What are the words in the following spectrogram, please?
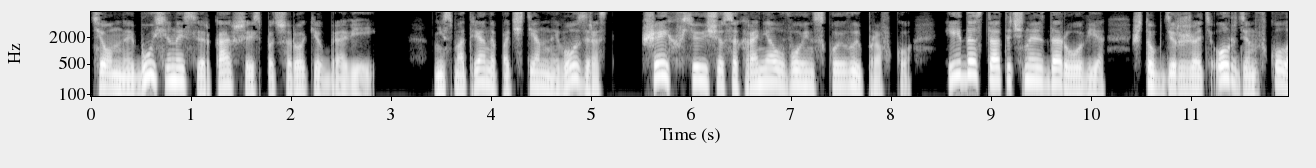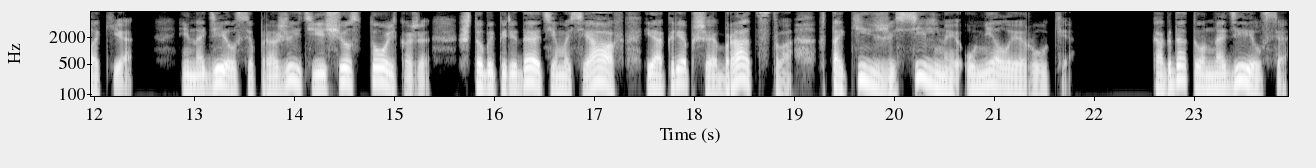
темной бусиной, сверкавшей из-под широких бровей. Несмотря на почтенный возраст, шейх все еще сохранял воинскую выправку и достаточное здоровье, чтобы держать орден в кулаке и надеялся прожить еще столько же, чтобы передать им Осиаф и окрепшее братство в такие же сильные умелые руки. Когда-то он надеялся,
